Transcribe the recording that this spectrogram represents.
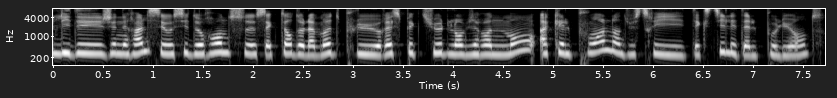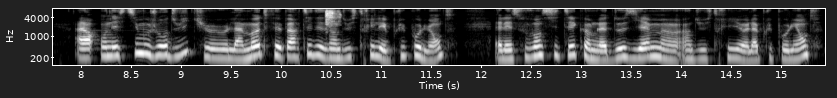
L'idée générale, c'est aussi de rendre ce secteur de la mode plus respectueux de l'environnement. À quel point l'industrie textile est-elle polluante? Alors, on estime aujourd'hui que la mode fait partie des industries les plus polluantes. Elle est souvent citée comme la deuxième industrie la plus polluante.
